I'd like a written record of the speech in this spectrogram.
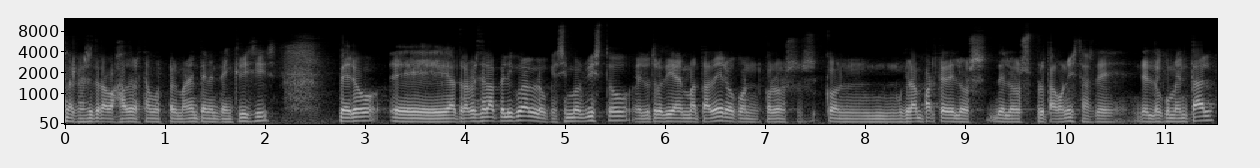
la clase trabajadora estamos permanentemente en crisis. Pero eh, a través de la película lo que sí hemos visto el otro día en Matadero con, con, los, con gran parte de los, de los protagonistas de, del documental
